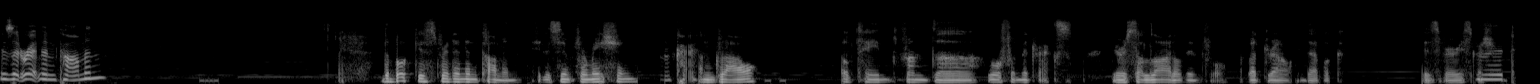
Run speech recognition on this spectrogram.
Is it written in common? The book is written in common. It is information Okay. on Drow obtained from the Wolf of Midrax. There is a lot of info about Drow in that book. It's very special. Good.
